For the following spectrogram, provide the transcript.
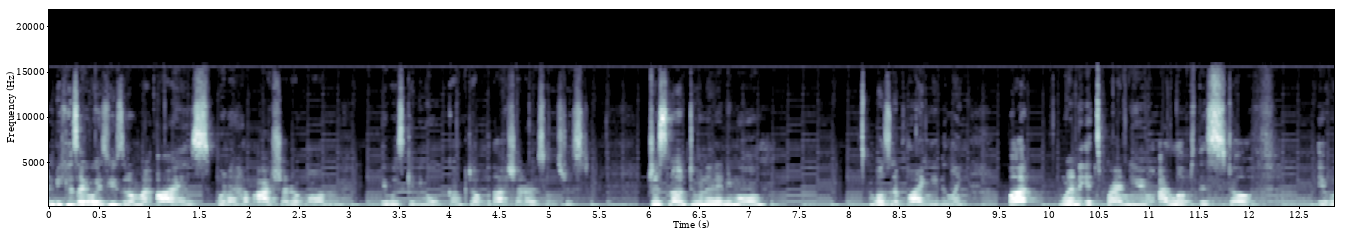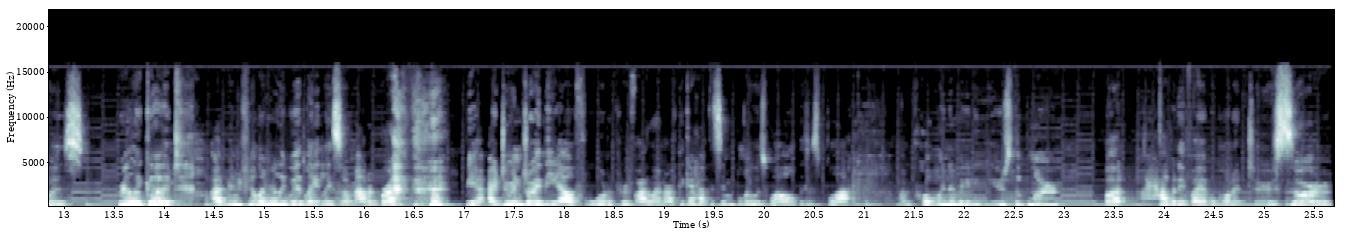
and because I always use it on my eyes when I have eyeshadow on, it was getting all gunked up with eyeshadow, so it's just, just not doing it anymore. It wasn't applying evenly. But when it's brand new, I loved this stuff. It was really good. I've been feeling really weird lately, so I'm out of breath. but yeah, I do enjoy the e.l.f. waterproof eyeliner. I think I have this in blue as well. This is black. I'm probably never gonna use the blue, but I have it if I ever wanted to. So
